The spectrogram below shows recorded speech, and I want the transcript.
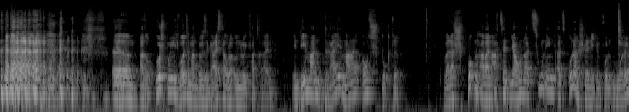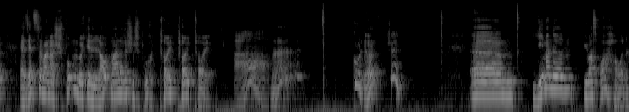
ähm, also, ursprünglich wollte man böse Geister oder Unglück vertreiben, indem man dreimal ausspuckte. Weil das Spucken aber im 18. Jahrhundert zunehmend als unanständig empfunden wurde, ersetzte man das Spucken durch den lautmalerischen Spruch toi toi toi. Ah, Ah, gut, ne? schön. Ähm, jemanden übers Ohr hauen.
